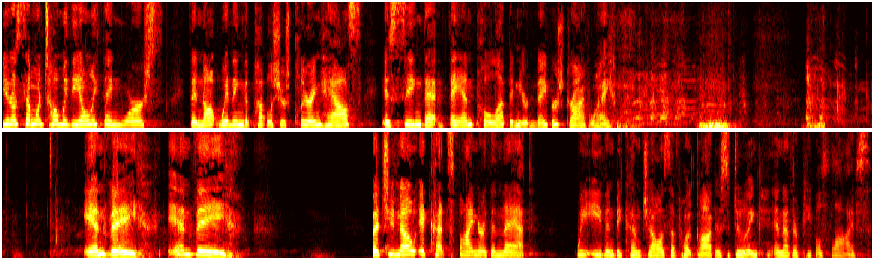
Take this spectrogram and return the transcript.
You know, someone told me the only thing worse than not winning the Publishers Clearinghouse is seeing that van pull up in your neighbor's driveway. envy, envy. But you know, it cuts finer than that. We even become jealous of what God is doing in other people's lives.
